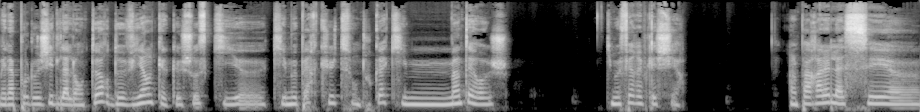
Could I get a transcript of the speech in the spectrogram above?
Mais l'apologie de la lenteur devient quelque chose qui, euh, qui me percute, en tout cas qui m'interroge, qui me fait réfléchir. Un parallèle assez euh,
